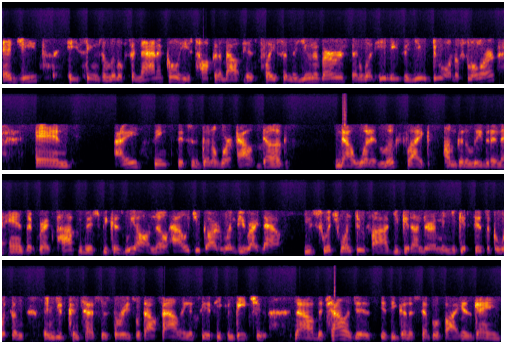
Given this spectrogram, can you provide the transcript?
edgy. He seems a little fanatical. He's talking about his place in the universe and what he needs to you do on the floor. And I think this is going to work out, Doug. Now, what it looks like, I'm going to leave it in the hands of Gregg Popovich because we all know how would you guard Wemby right now? You switch one through five, you get under him, and you get physical with him, and you'd contest his threes without fouling and see if he can beat you. Now, the challenge is, is he going to simplify his game?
